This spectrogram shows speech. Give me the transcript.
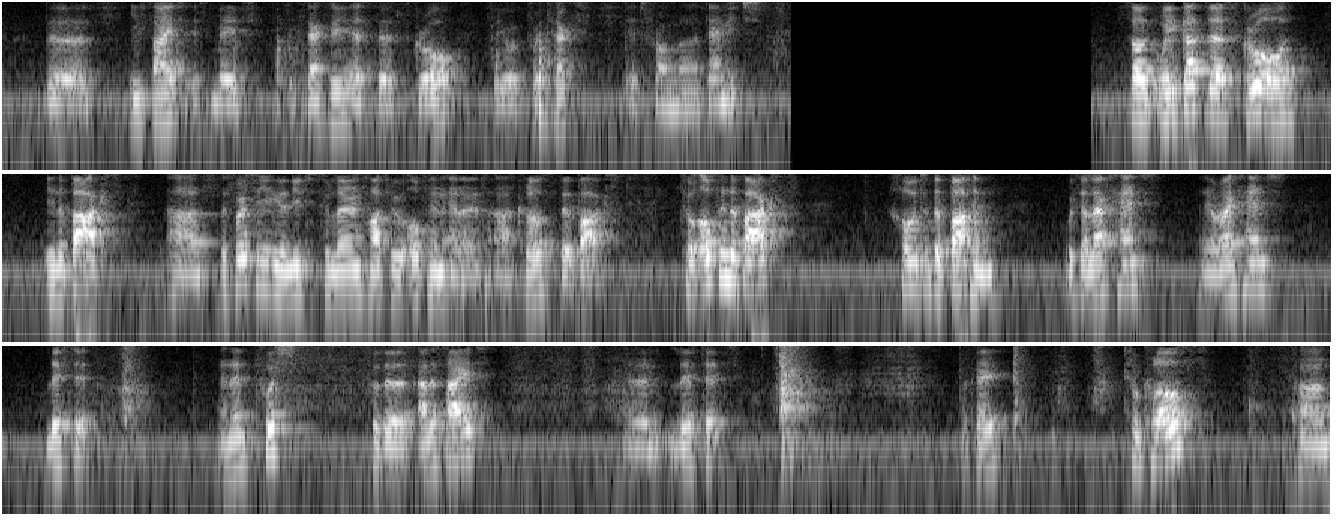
the inside is made exactly as the scroll, so you protect it from uh, damage. So when you got the scroll in the box, uh, the first thing you need to learn how to open and uh, close the box. To open the box, hold the bottom with your left hand and your right hand, lift it, and then push to the other side and then lift it. Okay. too close, um,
